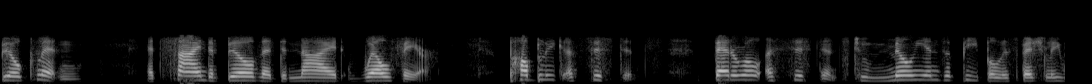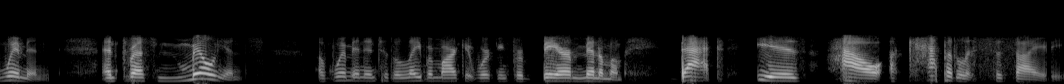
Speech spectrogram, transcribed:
Bill Clinton had signed a bill that denied welfare public assistance, federal assistance to millions of people, especially women, and thrust millions of women into the labor market working for bare minimum. That is how a capitalist society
